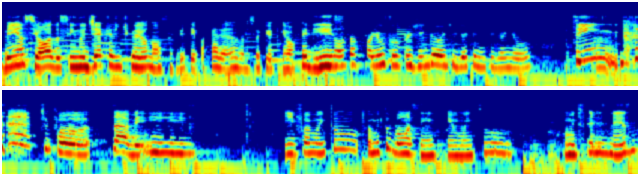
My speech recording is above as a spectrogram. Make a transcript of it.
bem ansiosa, assim, no dia que a gente ganhou, nossa, gritei pra caramba, não sei o que, fiquei mal feliz. Nossa, foi um surto gigante o dia que a gente ganhou. Sim! tipo, sabe? E, e foi muito, foi muito bom, assim, fiquei muito, muito feliz mesmo.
